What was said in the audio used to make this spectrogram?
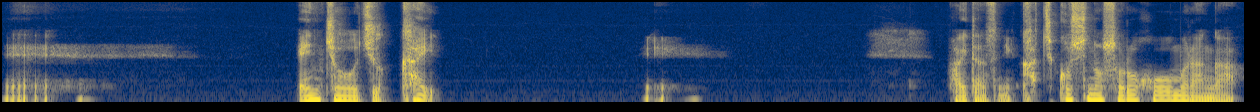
ね、えー延長10回、えーファイターズに勝ち越しのソロホームランが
